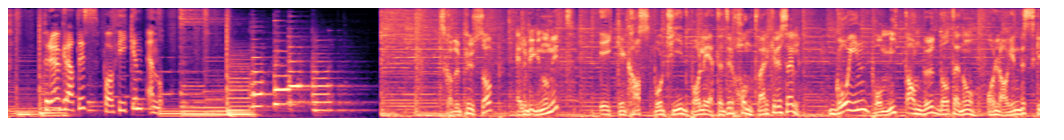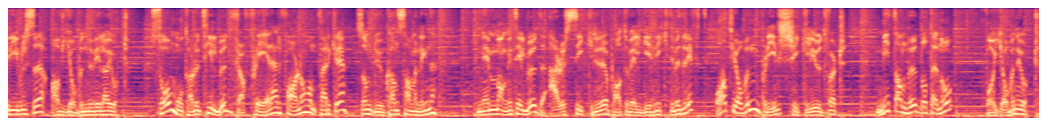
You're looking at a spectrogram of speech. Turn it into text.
Prøv gratis på fiken.no. Skal du pusse opp eller bygge noe nytt? Ikke kast bort tid på å lete etter håndverkere selv. Gå inn på mittanbud.no og lag en beskrivelse av jobben du ville ha gjort. Så mottar du tilbud fra flere erfarne håndverkere som du kan sammenligne. Med mange tilbud er du sikrere på at du velger riktig bedrift, og at jobben blir skikkelig utført. Mittanbud.no få jobben gjort.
